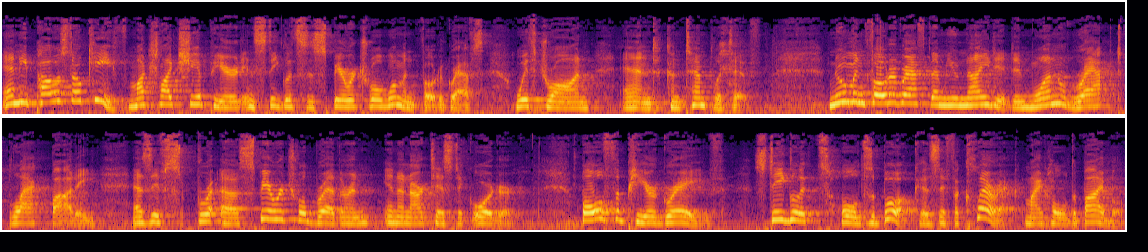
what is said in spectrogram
And he posed O'Keeffe, much like she appeared in Stieglitz's spiritual woman photographs, withdrawn and contemplative. Newman photographed them united in one wrapped black body, as if sp- uh, spiritual brethren in an artistic order. Both appear grave. Stieglitz holds a book as if a cleric might hold a Bible.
